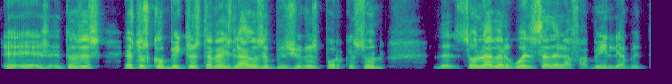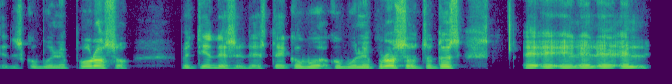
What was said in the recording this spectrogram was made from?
eh, entonces, estos convictos están aislados en prisiones porque son, son la vergüenza de la familia, ¿me entiendes? Como el leproso, ¿me entiendes? Este, como, como leproso. Entonces, eh, el,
